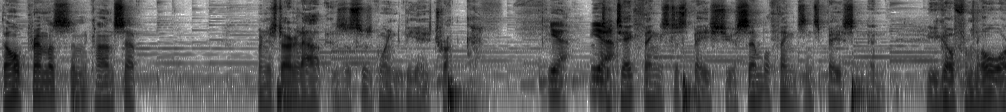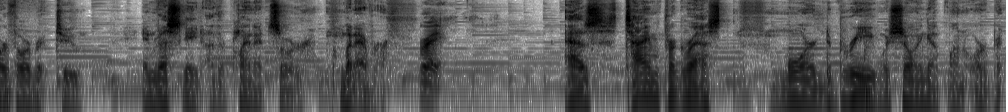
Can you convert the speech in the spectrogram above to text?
The whole premise and concept when you started out is this was going to be a truck. Yeah, yeah. To take things to space, you assemble things in space, and then you go from low Earth orbit to investigate other planets or whatever. Right. As time progressed, more debris was showing up on orbit,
